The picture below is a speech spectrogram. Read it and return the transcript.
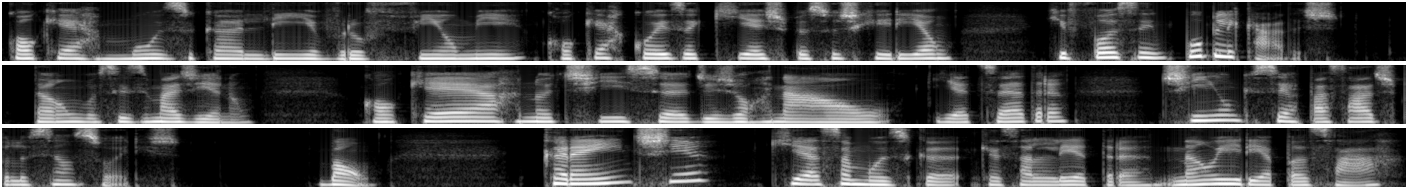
qualquer música, livro, filme, qualquer coisa que as pessoas queriam que fossem publicadas. Então, vocês imaginam, qualquer notícia de jornal e etc tinham que ser passados pelos censores. Bom, crente que essa música, que essa letra não iria passar,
